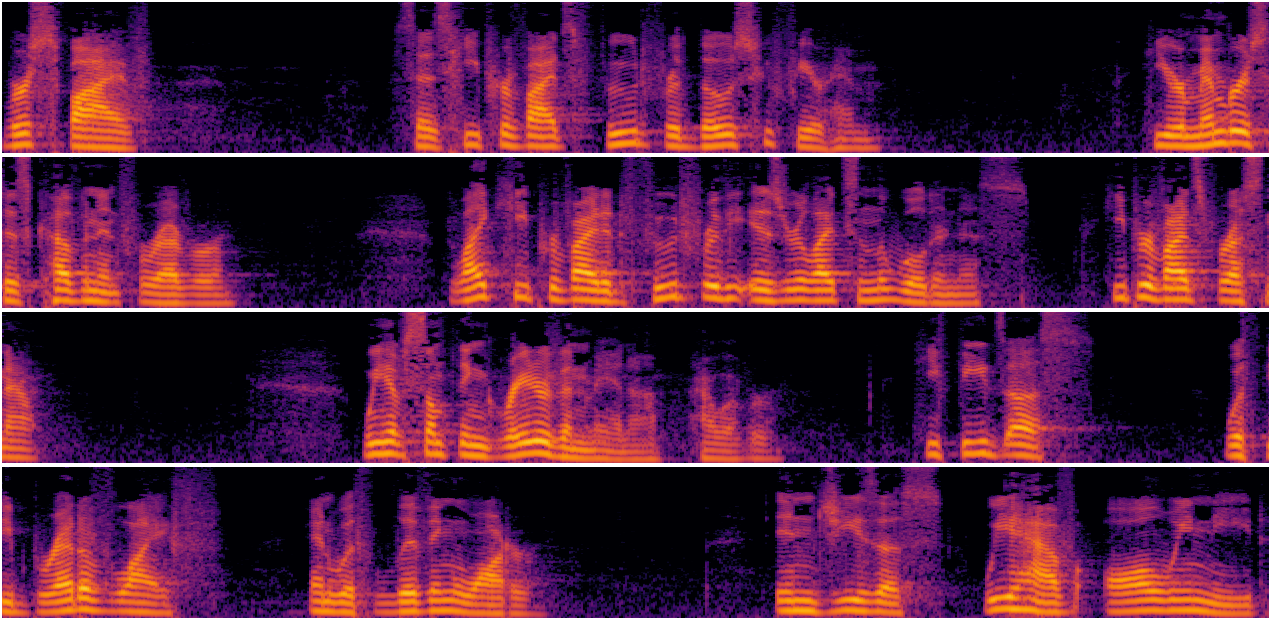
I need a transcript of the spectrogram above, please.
Verse 5 says, He provides food for those who fear Him. He remembers His covenant forever like he provided food for the Israelites in the wilderness, he provides for us now. We have something greater than manna, however. He feeds us with the bread of life and with living water. In Jesus, we have all we need.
